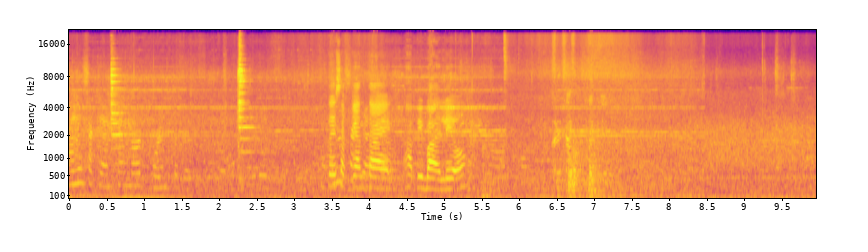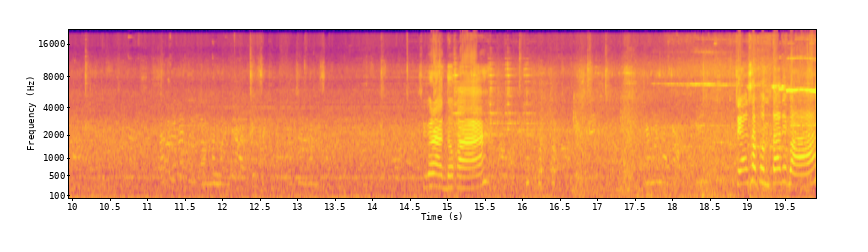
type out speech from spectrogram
Ano sa Kenshin North Point to nga. tayo sakyan tayo. Happy Valley, oh. Sigurado ka? Diyan sa punta, di ba?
